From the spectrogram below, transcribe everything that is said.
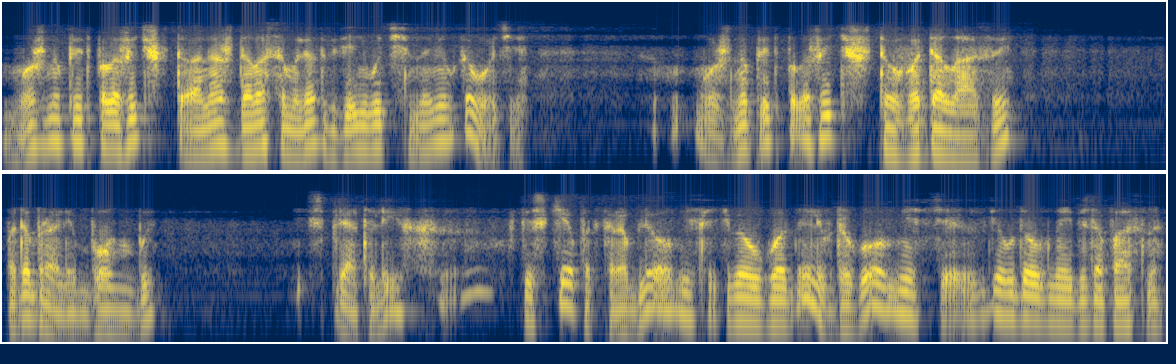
Можно предположить, что она ждала самолет где-нибудь на мелководье. Можно предположить, что водолазы подобрали бомбы и спрятали их в песке под кораблем, если тебе угодно, или в другом месте, где удобно и безопасно.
